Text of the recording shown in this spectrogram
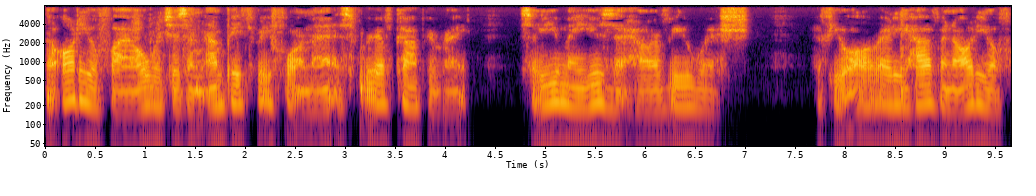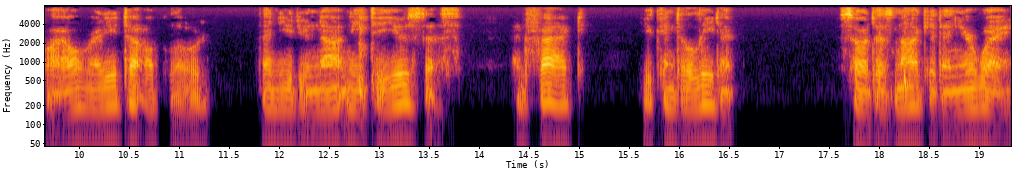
The audio file, which is an MP3 format, is free of copyright so you may use it however you wish. If you already have an audio file ready to upload, you do not need to use this. In fact, you can delete it, so it does not get in your way.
